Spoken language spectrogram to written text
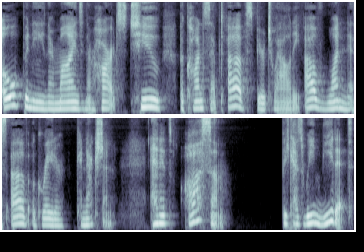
opening their minds and their hearts to the concept of spirituality, of oneness, of a greater connection. And it's awesome because we need it.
